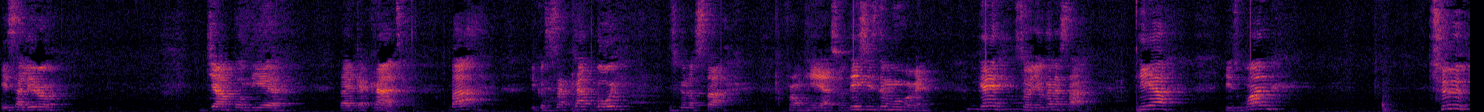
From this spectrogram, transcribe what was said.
is a little jump on the air like a cat. But because it's a cat boy, it's gonna start from here. So this is the movement. Okay, so you're gonna start here is one, two,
